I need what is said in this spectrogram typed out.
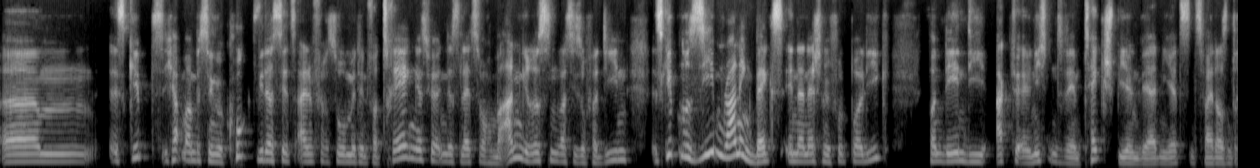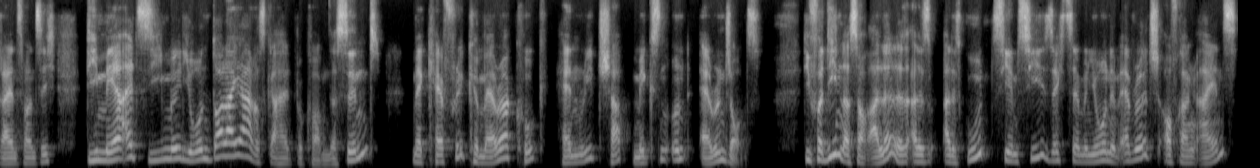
Ähm, es gibt, ich habe mal ein bisschen geguckt, wie das jetzt einfach so mit den Verträgen ist. Wir hatten das letzte Woche mal angerissen, was sie so verdienen. Es gibt nur sieben Running Backs in der National Football League, von denen die aktuell nicht unter dem Tag spielen werden, jetzt in 2023, die mehr als sieben Millionen Dollar Jahresgehalt bekommen. Das sind McCaffrey, Camara, Cook, Henry, Chubb, Mixon und Aaron Jones. Die verdienen das auch alle, das ist alles, alles gut. CMC 16 Millionen im Average auf Rang 1.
